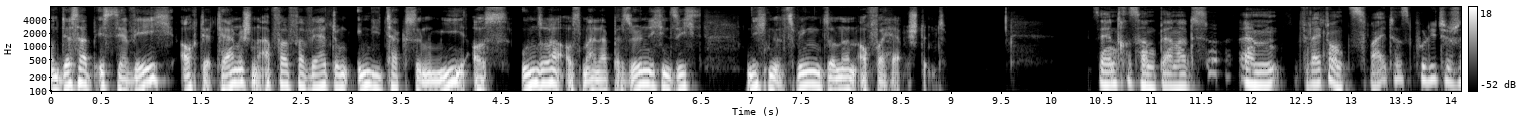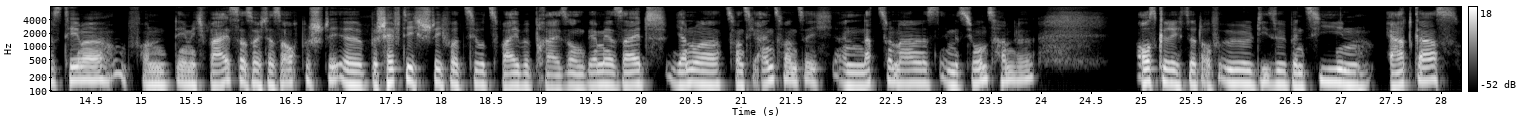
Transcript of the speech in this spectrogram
Und deshalb ist der Weg auch der thermischen Abfallverwertung in die Taxonomie aus unserer, aus meiner persönlichen Sicht nicht nur zwingend, sondern auch vorherbestimmt. Sehr interessant, Bernhard. Ähm, vielleicht noch ein zweites politisches Thema, von dem ich weiß, dass euch das auch äh, beschäftigt, Stichwort CO2-Bepreisung. Wir haben ja seit Januar 2021 ein nationales Emissionshandel ausgerichtet auf Öl, Diesel, Benzin, Erdgas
